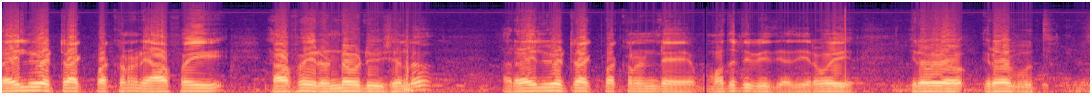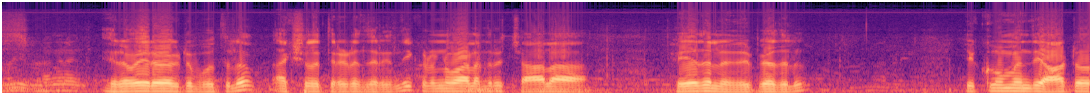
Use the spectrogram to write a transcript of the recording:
రైల్వే ట్రాక్ పక్కన యాభై యాభై రెండవ డివిజన్లో రైల్వే ట్రాక్ పక్కన ఉండే మొదటి వీధి అది ఇరవై ఇరవై ఇరవై బూత్. ఇరవై ఇరవై ఒకటి బూత్లో యాక్చువల్గా తిరగడం జరిగింది. ఇక్కడ ఉన్న వాళ్ళందరూ చాలా పేదలు నిరుపేదలు. ఎక్కువ మంది ఆటో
